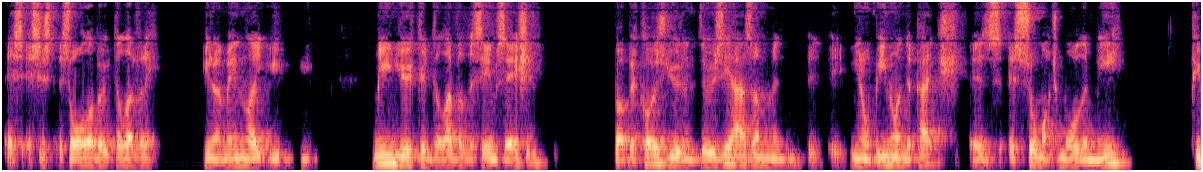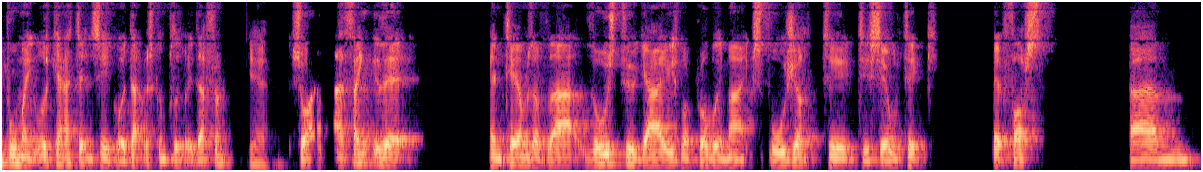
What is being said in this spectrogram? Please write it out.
it's, it's just it's all about delivery. You know what I mean? Like you, you, me and you could deliver the same session, but because your enthusiasm and you know being on the pitch is is so much more than me, people might look at it and say, "God, that was completely different." Yeah. So I, I think that in terms of that, those two guys were probably my exposure to, to Celtic at first. Um,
